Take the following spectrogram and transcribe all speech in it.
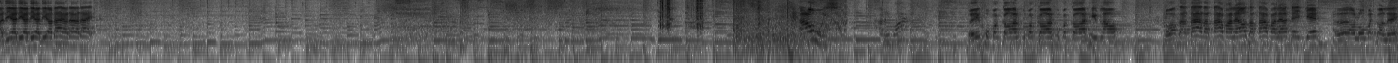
อะเดียวเดียวเดียวเดียวได้ได้ได้เอ้าอิ๊ยอะไรวะเฮ้ยคุมมังกรคุมมังกรคุมมังกรทีมเราระวังตาต้าตาต้ามาแล้วตาต้ามาแล้วใจเย็นเออเอาลงมันก่อนเลย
